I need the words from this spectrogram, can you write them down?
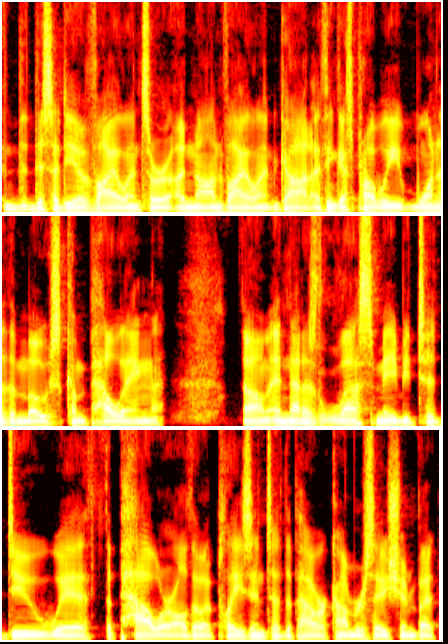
th- this idea of violence or a non-violent god. I think that's probably one of the most compelling um, and that is less maybe to do with the power although it plays into the power conversation but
